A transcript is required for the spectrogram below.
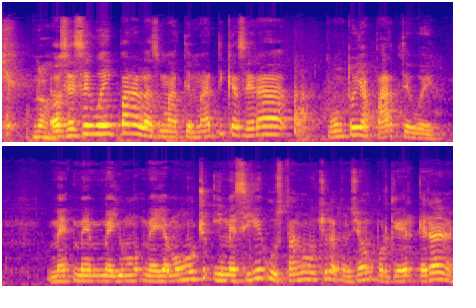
No. O sea, ese güey para las matemáticas era punto y aparte, güey. Me, me, me, llamó- me llamó mucho y me sigue gustando mucho la atención porque era el,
